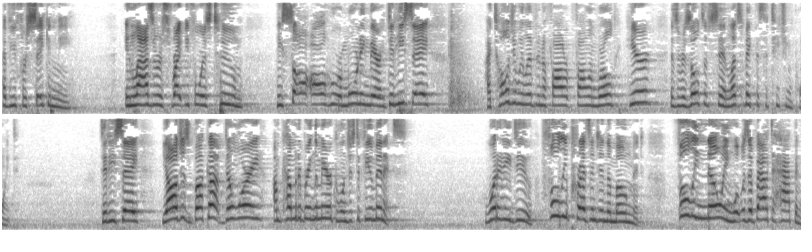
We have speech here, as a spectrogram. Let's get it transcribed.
have you forsaken me? In Lazarus, right before his tomb, he saw all who were mourning there. Did he say, I told you we lived in a fallen world? Here is the result of sin. Let's make this a teaching point. Did he say, Y'all just buck up. Don't worry. I'm coming to bring the miracle in just a few minutes. What did he do? Fully present in the moment, fully knowing what was about to happen,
